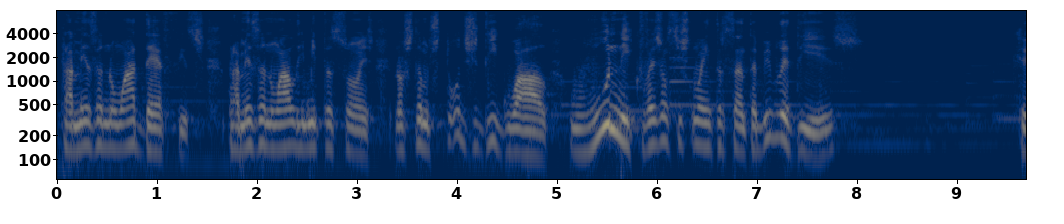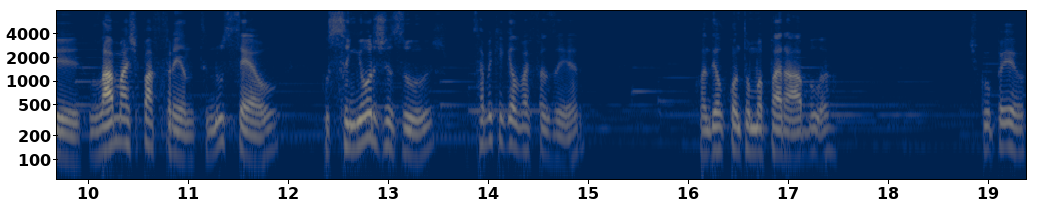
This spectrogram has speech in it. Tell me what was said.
Para a mesa não há déficits, para a mesa não há limitações. Nós estamos todos de igual. O único, vejam se isto não é interessante, a Bíblia diz que lá mais para a frente, no céu, o Senhor Jesus, sabe o que é que ele vai fazer? Quando ele conta uma parábola, Desculpem eu.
